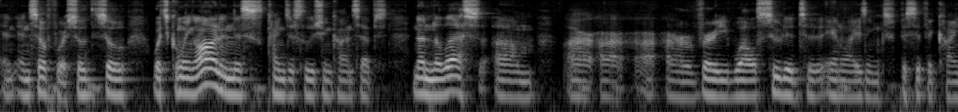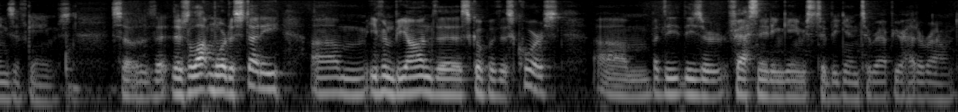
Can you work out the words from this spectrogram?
and, and so forth. So, so what's going on in this kinds of solution concepts, nonetheless, um, are, are, are very well suited to analyzing specific kinds of games. So th there's a lot more to study, um, even beyond the scope of this course. Um, but the, these are fascinating games to begin to wrap your head around.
